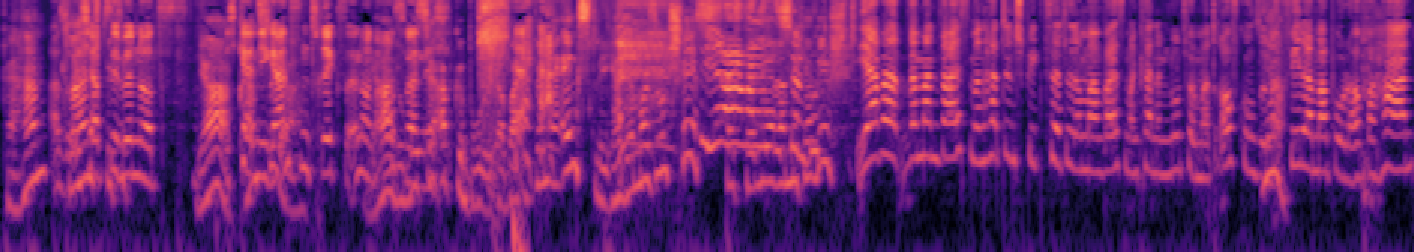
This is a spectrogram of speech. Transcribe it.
Per Hand. Also ich habe sie benutzt. Ja. Ich kenne die ganzen ja. Tricks in und ja, auswendig. Du bist ja abgebrüht, aber ich bin ja ängstlich. Hat immer so einen Schiss, ja, dass der Lehrer mich gut. erwischt. Ja, aber wenn man weiß, man hat den Spickzettel und man weiß, man kann im Notfall mal drauf gucken, so ja. eine Federmappe oder auf der Hand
